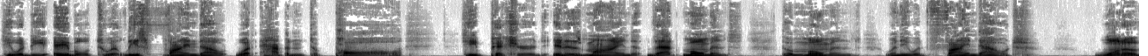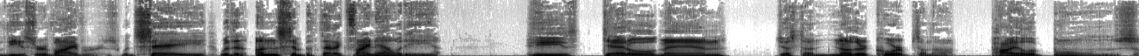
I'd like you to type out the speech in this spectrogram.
he would be able to at least find out what happened to Paul? He pictured in his mind that moment, the moment when he would find out. One of these survivors would say with an unsympathetic finality, He's dead, old man. Just another corpse on the pile of bones.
